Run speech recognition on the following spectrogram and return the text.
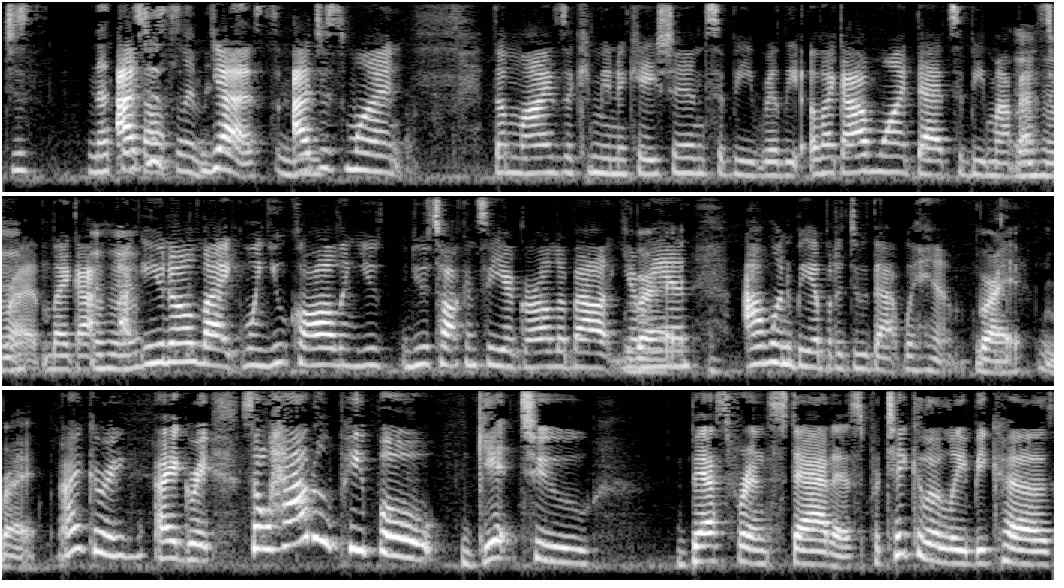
just Nothing's I just limits. yes, I just want the lines of communication to be really like I want that to be my best mm-hmm. friend. Like I, I, mm-hmm. you know, like when you call and you you talking to your girl about your Right. man, I want to be able to do that with him. Right, right. I agree. I agree. So, how do people get to best friend status, particularly because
